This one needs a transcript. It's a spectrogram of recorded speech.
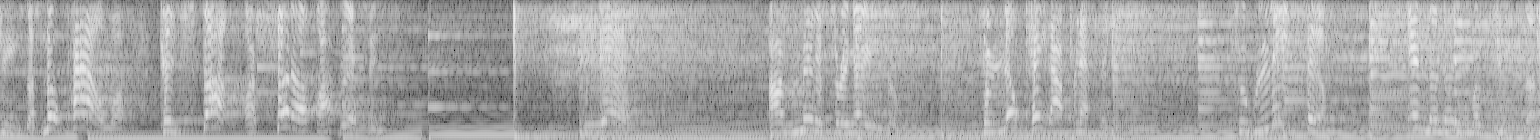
Jesus. No power can stop or shut up our blessings. Ministering angels to locate our blessings, to release them in the name of Jesus.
